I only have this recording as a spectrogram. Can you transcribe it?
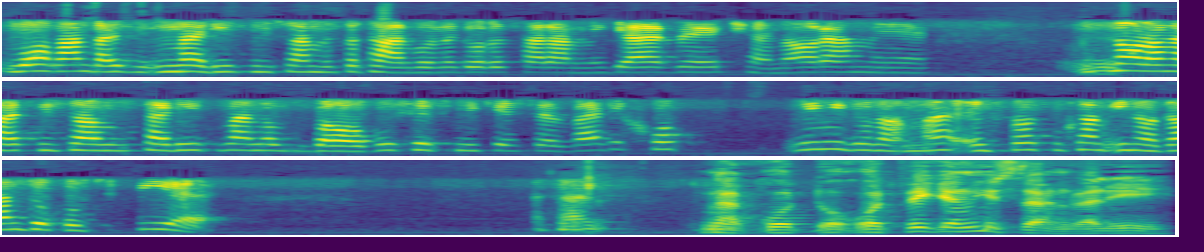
واقعا مریض میشم مثل پروانه دور سرم میگرده کنارمه. ناراحت میشم سریع منو به آغوشش می‌کشه. ولی خب نمی‌دونم من احساس می‌کنم این آدم دو قطبیه. اصلا نه دو قطبی که نیستن ولی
